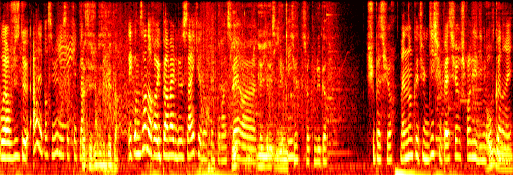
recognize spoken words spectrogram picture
Ou alors juste de. Ah, d'accord, c'est juste de cette quête-là. ça c'est juste de cette quête-là. Et comme ça, on aura eu pas mal de sacs, donc on pourra se faire euh, Il y a, y a- une quête sur tous les perfides Je suis pas sûre. Maintenant que tu le dis, je suis pas sûre. Je crois que j'ai dit une grosse Oh. connerie.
